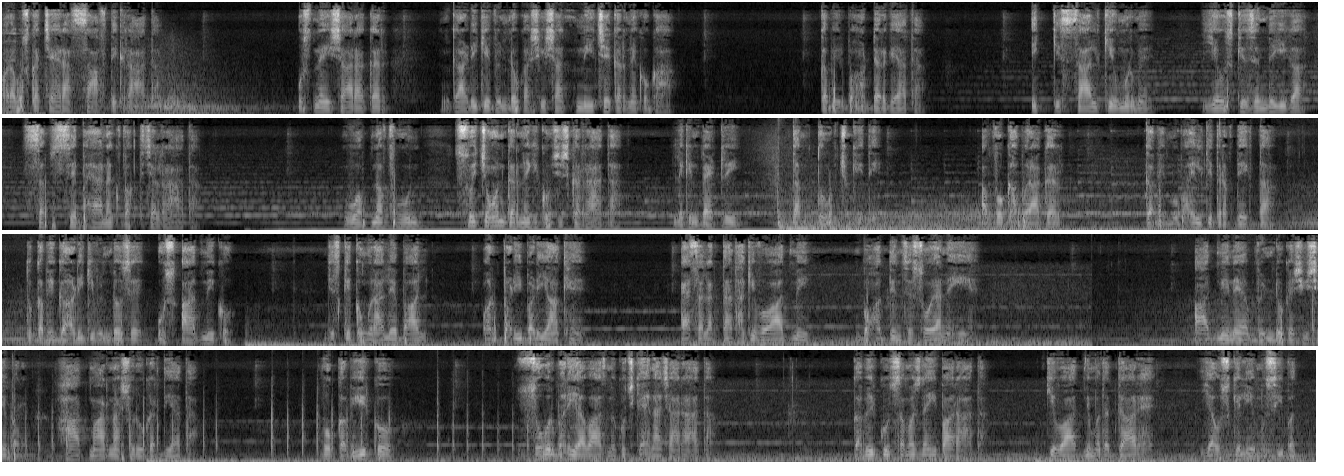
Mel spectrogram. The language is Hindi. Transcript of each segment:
और अब उसका चेहरा साफ़ दिख रहा था। उसने इशारा कर गाड़ी की विंडो का शीशा नीचे करने को कहा। कबीर बहुत डर गया था। 21 साल की उम्र में यह उसकी ज़िंदगी का सबसे भयानक वक्त चल रहा था। वो अपना फ़ोन स्विच ऑन करने की कोशिश कर रहा था, लेकिन बैटरी दम तोड़ चुकी थी। अब वो घबरा कर कभी मोबाइल की तरफ़ देखता तो कभी गाड़ी की विंडो से उस आदमी को, जिसके गुंगराले बाल और बड़ी बड़ी आँखें। ऐसा लगता था कि वो आदमी बहुत दिन से सोया नहीं है। आदमी ने अब विंडो के शीशे पर हाथ मारना शुरू कर दिया था। वो कबीर को ज़ोर भरी आवाज़ में कुछ कहना चाह रहा था। कबीर कुछ समझ नहीं पा रहा था कि वो आदमी मददगार है या उसके लिए मुसीबत।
